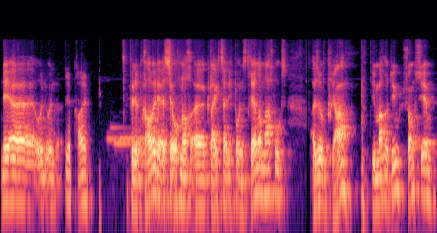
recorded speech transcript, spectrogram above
Nee, äh, und, und Philipp Graul. Philipp Graul, der ist ja auch noch äh, gleichzeitig bei uns Trainer im Nachwuchs. Also ja, die machen Ding, Chance geben,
